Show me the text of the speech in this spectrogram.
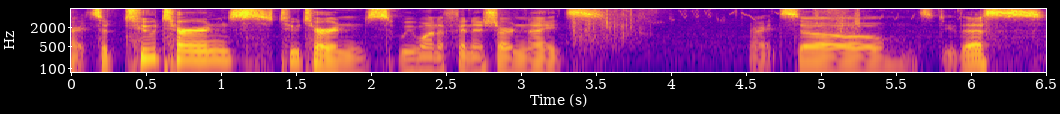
All right, so two turns, two turns. We want to finish our knights. All right, so let's do this.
